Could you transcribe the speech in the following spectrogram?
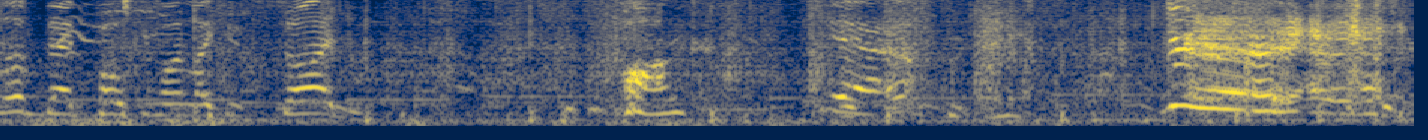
Love that Pokemon like his son. Punk. Yeah.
